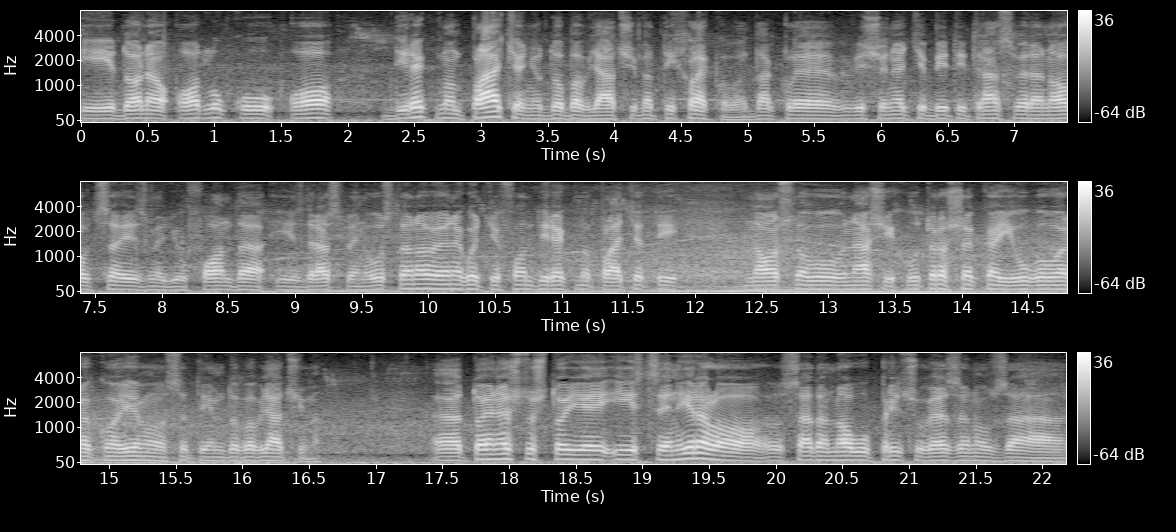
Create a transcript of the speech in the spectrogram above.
i doneo odluku o direktnom plaćanju dobavljačima tih lekova. Dakle, više neće biti transfera novca između fonda i zdravstvene ustanove, nego će fond direktno plaćati na osnovu naših utrošaka i ugovora koje imamo sa tim dobavljačima. E, to je nešto što je i isceniralo sada novu priču vezanu za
